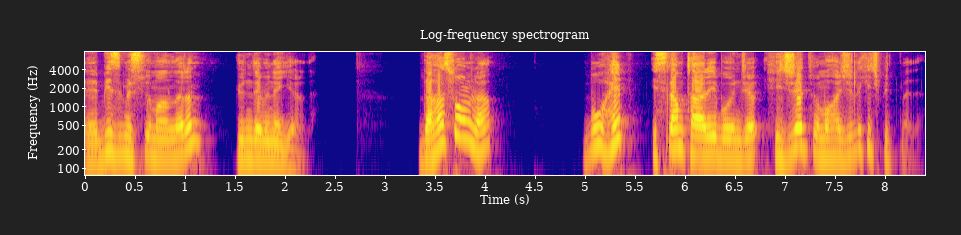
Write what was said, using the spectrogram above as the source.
e, biz Müslümanların gündemine girdi. Daha sonra bu hep İslam tarihi boyunca hicret ve muhacirlik hiç bitmedi.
